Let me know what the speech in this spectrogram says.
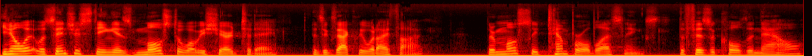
You know what's interesting is most of what we shared today is exactly what I thought. They're mostly temporal blessings, the physical, the now.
